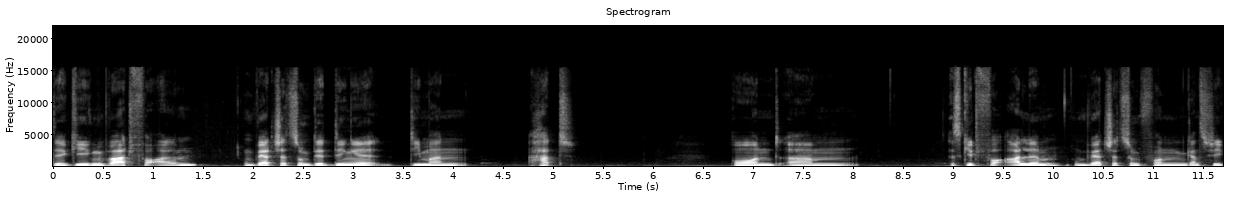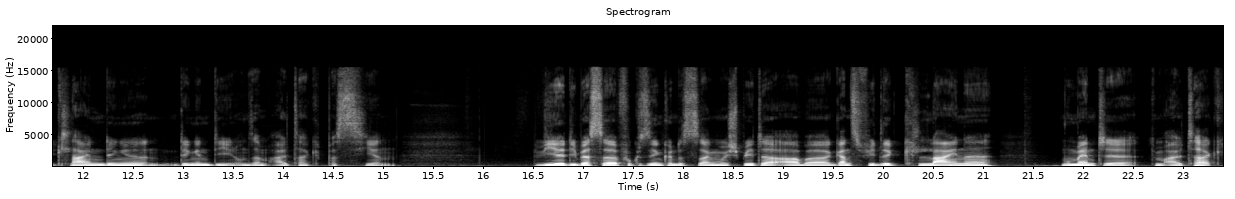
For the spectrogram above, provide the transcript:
der Gegenwart vor allem und Wertschätzung der Dinge, die man hat. Und ähm, es geht vor allem um Wertschätzung von ganz vielen kleinen Dinge, Dingen, die in unserem Alltag passieren. Wir die besser fokussieren können, das sagen wir später, aber ganz viele kleine Momente im Alltag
